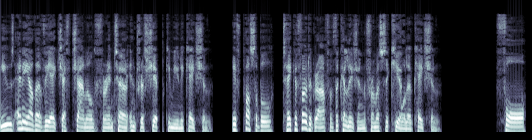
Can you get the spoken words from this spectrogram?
Use any other VHF channel for inter-intra-ship communication. If possible, take a photograph of the collision from a secure location. 4.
